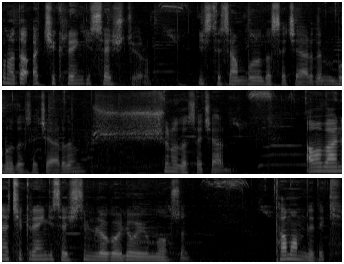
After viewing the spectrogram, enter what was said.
Buna da açık rengi seç diyorum. İstesem bunu da seçerdim, bunu da seçerdim, şunu da seçerdim. Ama ben açık rengi seçtim logo ile uyumlu olsun. Tamam dedik.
